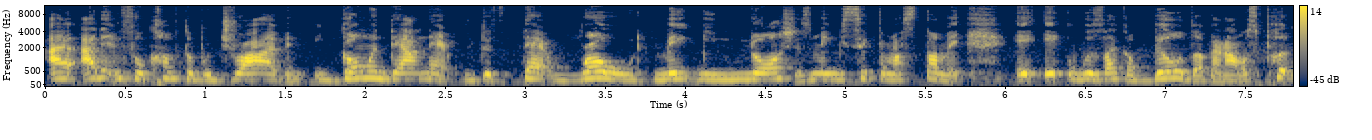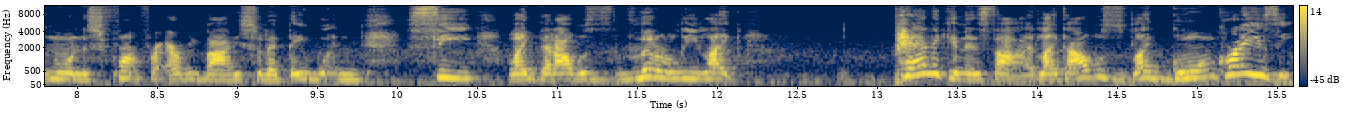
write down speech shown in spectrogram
I, I didn't feel comfortable driving. Going down that that road made me nauseous, made me sick to my stomach. It, it was like a buildup, and I was putting on this front for everybody so that they wouldn't see like that I was literally like panicking inside, like I was like going crazy.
